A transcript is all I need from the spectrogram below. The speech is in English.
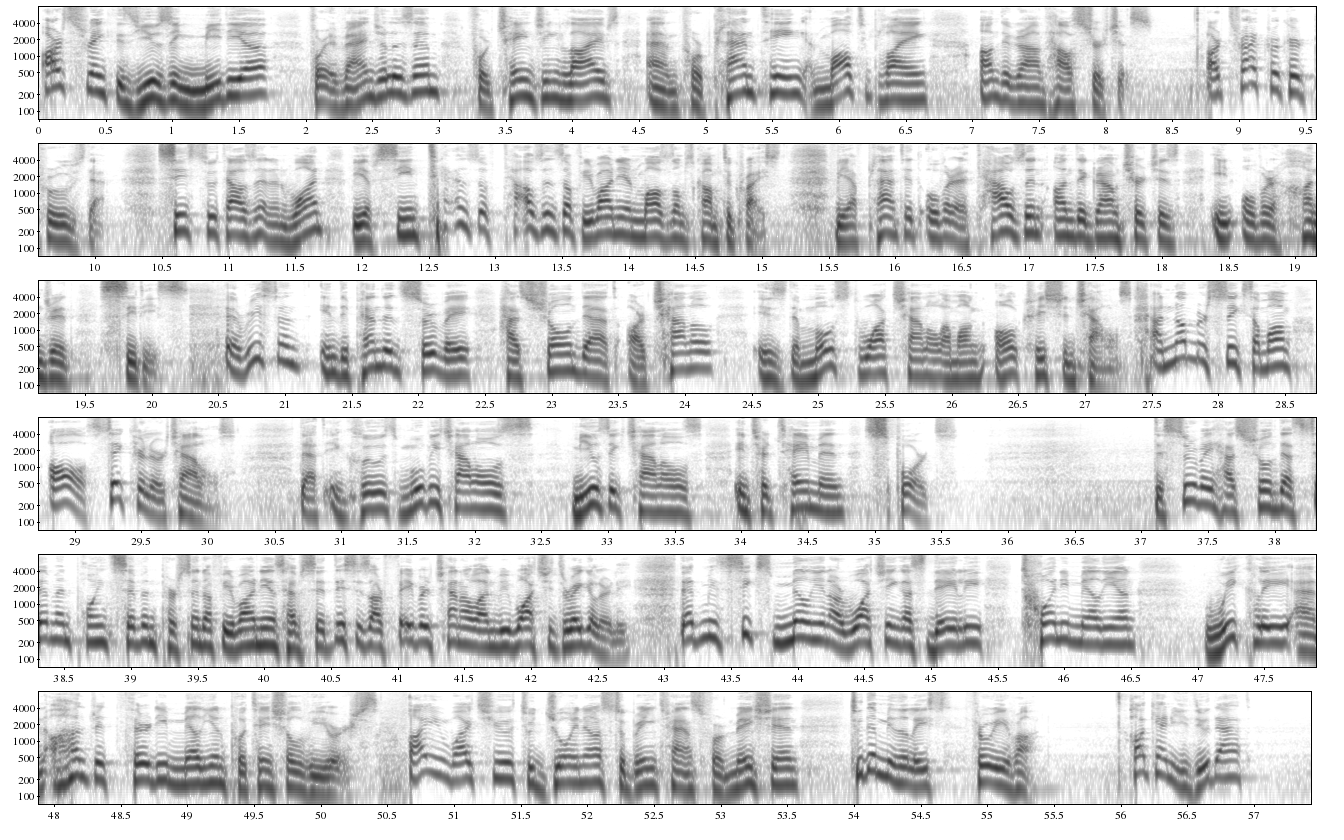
Our strength is using media for evangelism, for changing lives, and for planting and multiplying underground house churches. Our track record proves that. Since 2001, we have seen tens of thousands of Iranian Muslims come to Christ. We have planted over a thousand underground churches in over 100 cities. A recent independent survey has shown that our channel is the most watched channel among all Christian channels, and number six among all secular channels. That includes movie channels, music channels, entertainment, sports. The survey has shown that 7.7% of Iranians have said this is our favorite channel and we watch it regularly. That means 6 million are watching us daily, 20 million weekly, and 130 million potential viewers. I invite you to join us to bring transformation to the Middle East through Iran. How can you do that?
